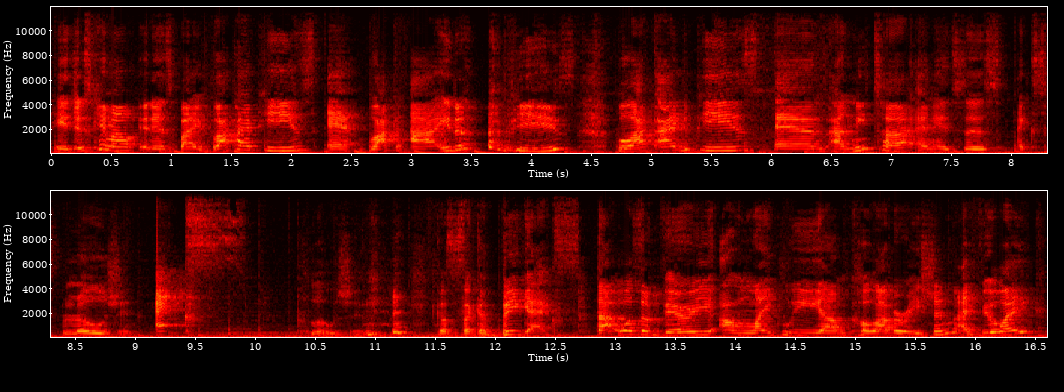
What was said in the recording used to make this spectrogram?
It just came out. It is by Black Eyed Peas and Black Eyed Peas, Black Eyed Peas and Anitta and it's this explosion. Explosion, because it's like a big X. That was a very unlikely um, collaboration. I feel like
